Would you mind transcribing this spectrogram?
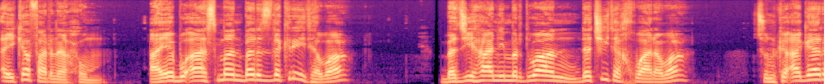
ئەی کە فەرناحوم ئایە بۆ ئاسمان بەرز دەکرێتەوە بە جیهانی مردووان دەچیتە خوارەوە چونکە ئەگەر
